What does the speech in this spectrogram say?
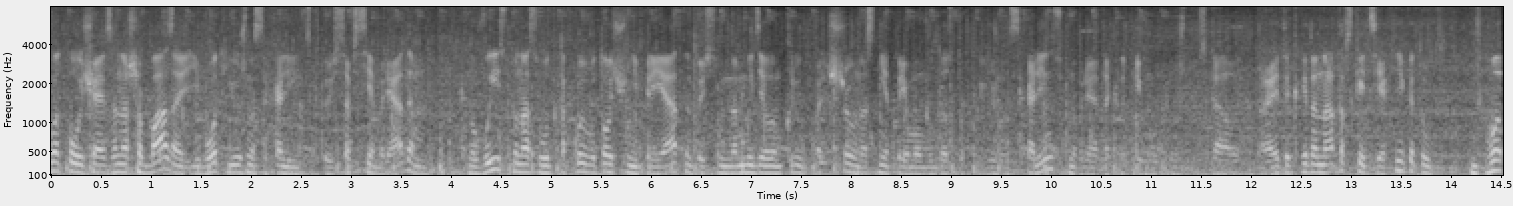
Вот получается наша база, и вот Южно-Сахалинск. То есть совсем рядом. Но выезд у нас вот такой вот очень неприятный. То есть именно мы делаем крюк большой, у нас нет прямого доступа к Южно-Сахалинску, например, так напрямую кружат скалы. А это какая-то натовская техника тут. Два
